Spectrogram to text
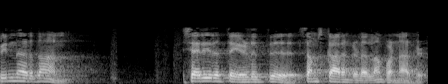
பின்னர் தான் சரீரத்தை எடுத்து சம்ஸ்காரங்கள் எல்லாம் பண்ணார்கள்.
